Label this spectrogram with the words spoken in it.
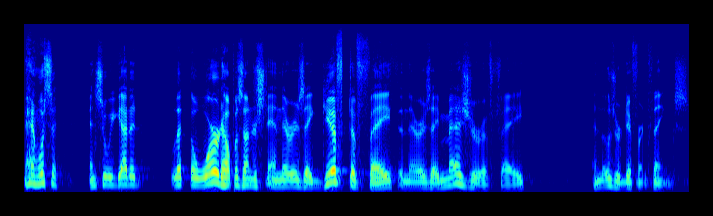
man, what's it? And so we got to let the word help us understand there is a gift of faith and there is a measure of faith, and those are different things.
